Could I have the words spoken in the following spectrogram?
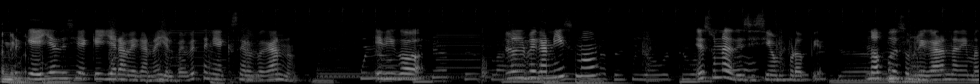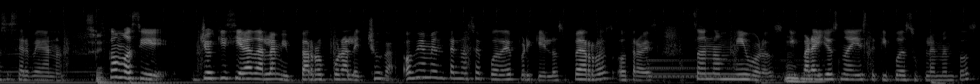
Animal. porque ella decía que ella era vegana y el bebé tenía que ser vegano. Y digo, el veganismo es una decisión propia. No puedes obligar a nadie más a ser vegano. Sí. Es como si yo quisiera darle a mi perro pura lechuga. Obviamente no se puede porque los perros, otra vez, son omnívoros y Ujú. para ellos no hay este tipo de suplementos.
